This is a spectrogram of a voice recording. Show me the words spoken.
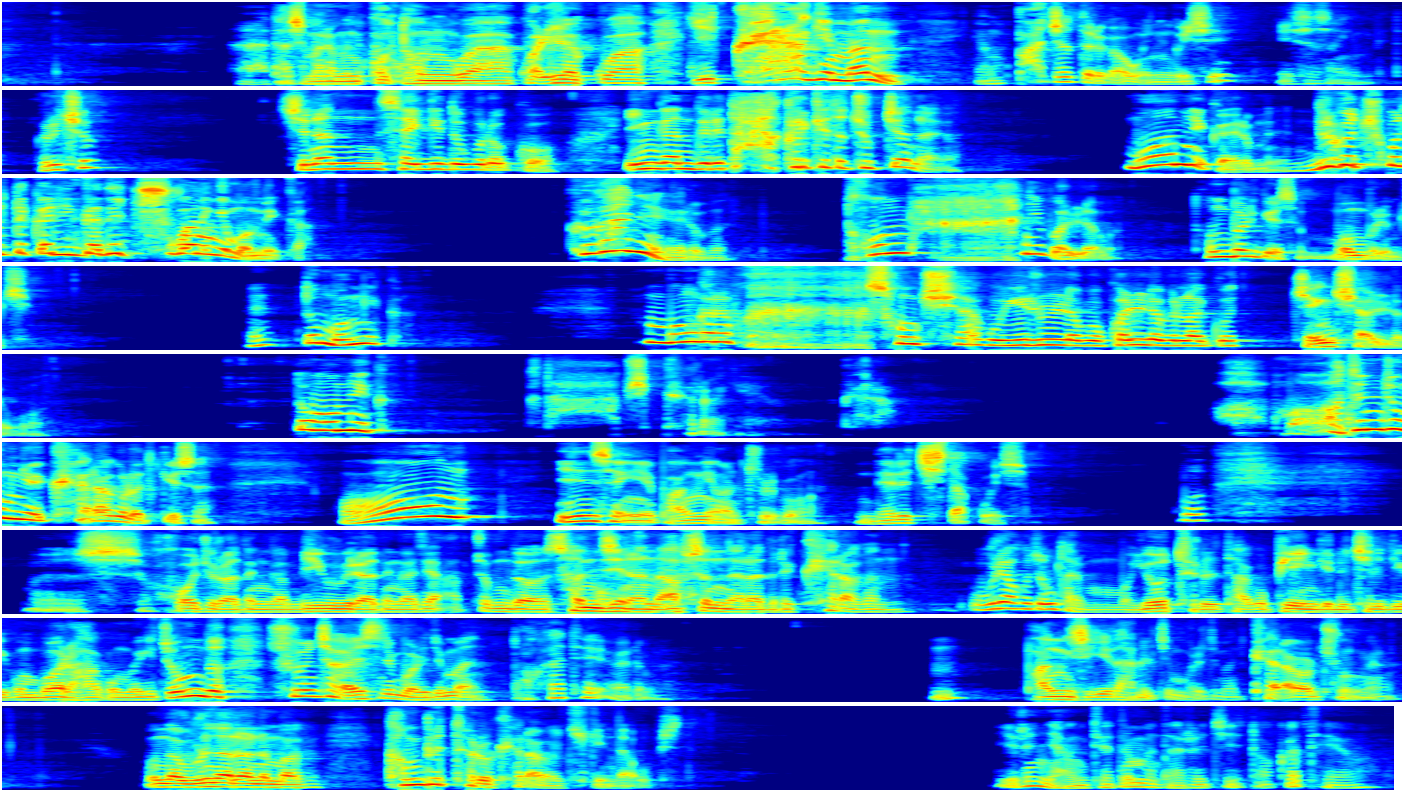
아, 다시 말하면 고통과 권력과 이 쾌락에만 그냥 빠져들어가고 있는 것이 이 세상입니다. 그렇죠? 지난 세기도 그렇고 인간들이 다 그렇게 다 죽잖아요. 뭐 합니까, 여러분? 늙어 죽을 때까지 인간들이 추구하는 게 뭡니까? 그거 아니에요, 여러분. 돈 많이 벌려고. 돈 벌기 위해서 몸부림치고. 네? 또 뭡니까? 뭔가를 확 성취하고 이루려고 권력을 갖고 쟁취하려고. 또 뭡니까? 그다없이 쾌락이에요. 쾌락. 아, 모든 종류의 쾌락을 얻기 위해서 온 인생의 방향을 틀고 내려치닫고 있습니다. 뭐, 뭐 호주라든가 미국이라든가 좀 더 선진한 앞선 나라들의 쾌락은 우리하고 좀 다른 뭐 요트를 타고 비행기를 즐기고 뭘 하고 뭐 이게 좀 더 수은차가 있을지 모르지만 똑같아요, 여러분. 방식이 다를지 모르지만 쾌락을 거는 오늘 우리나라는 막 컴퓨터로 쾌락을 지킨다고 봅시다. 이런 양태들만 다르지 똑같아요.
